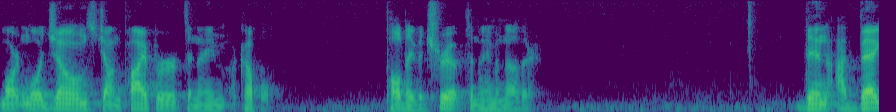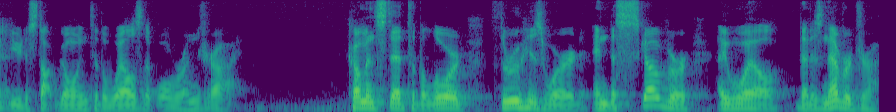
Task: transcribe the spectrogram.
Martyn Lloyd-Jones, John Piper, to name a couple. Paul David Tripp, to name another, then I beg you to stop going to the wells that will run dry. Come instead to the Lord through his word and discover a well that is never dry.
